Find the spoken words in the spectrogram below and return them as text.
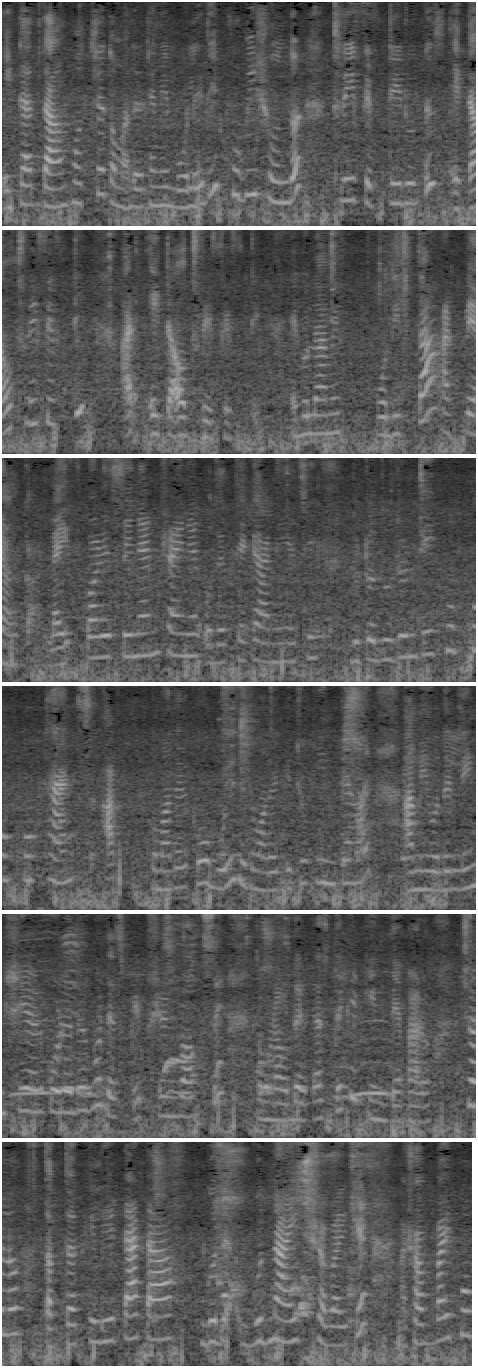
এটার দাম হচ্ছে, তোমাদেরকে আমি বলে দিই, খুবই সুন্দর। থ্রি ফিফটি রুপিস এটাও থ্রি ফিফটি আর এটাও থ্রি ফিফটি এগুলো আমি প্রদীপ্তা আর প্রিয়াঙ্কা লাইভ করে সিন অ্যান্ড শাইনের ওদের থেকে আনিয়েছি। দুটো দুজনকেই খুব খুব খুব থ্যাঙ্কস আর তোমাদেরকেও বলি যে তোমাদের কিছু কিনতে হয়, আমি ওদের লিঙ্ক শেয়ার করে দেবো ডেসক্রিপশন বক্সে তোমরা ওদের কাছ থেকে কিনতে পারো। চলো, তব তক কে লিয়ে টাটা গুড গুড নাইট সবাইকে, আর সবাই খুব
